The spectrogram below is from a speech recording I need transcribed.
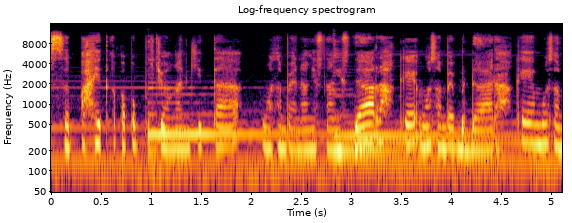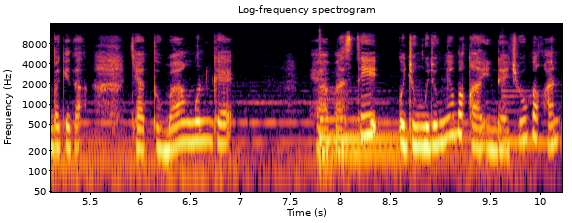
sepahit apa pun perjuangan kita mau sampai nangis-nangis darah kayak mau sampai berdarah kayak mau sampai kita jatuh bangun kayak ya pasti ujung-ujungnya bakal indah juga kan?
